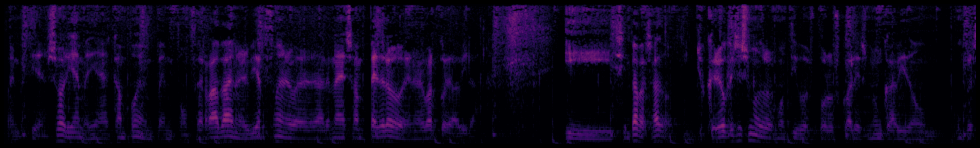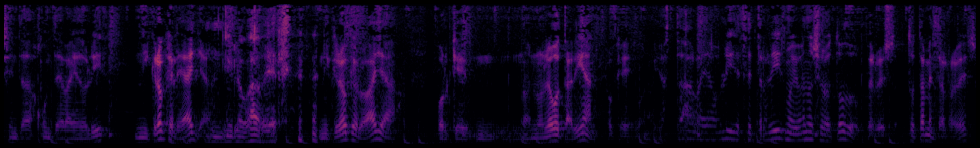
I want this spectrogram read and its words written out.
para invertir en Soria, en Medina del Campo, en, en Ponferrada, en el Bierzo, en el- la Arena de San Pedro, en el Barco de Ávila. Y siempre ha pasado. Yo creo que ese es uno de los motivos por los cuales nunca ha habido un, un presidente de la Junta de Valladolid, ni creo que le haya. Ni lo va a haber. Ni creo que lo haya, porque no, no le votarían, porque bueno, ya está, Valladolid, el centralismo, llevándoselo todo, pero es totalmente al revés.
